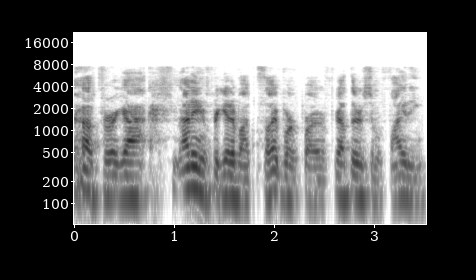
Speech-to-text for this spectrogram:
I forgot. I didn't even forget about the cyborg part. I forgot there was some fighting.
